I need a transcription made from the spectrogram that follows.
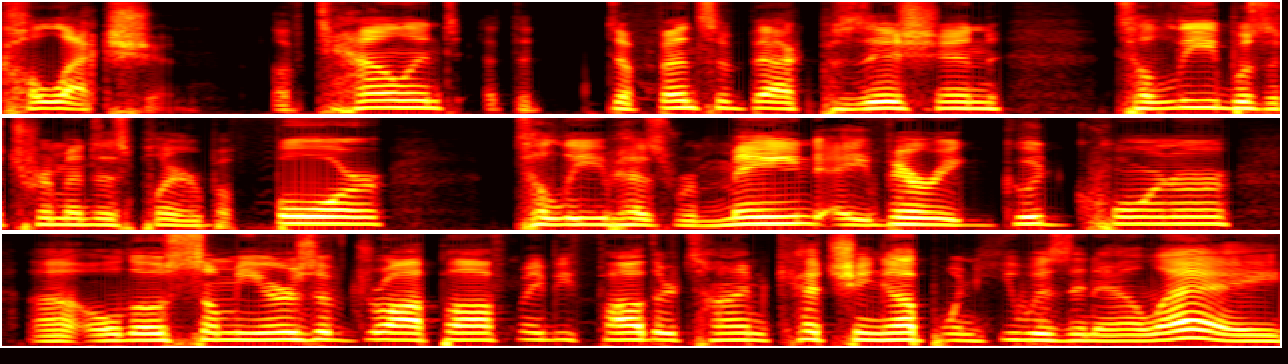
collection of talent at the defensive back position. Talib was a tremendous player before. Talib has remained a very good corner, uh, although some years of drop off, maybe father time catching up when he was in LA.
